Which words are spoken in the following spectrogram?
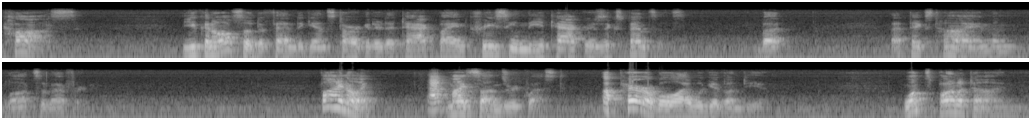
costs, you can also defend against targeted attack by increasing the attacker's expenses. But that takes time and lots of effort. Finally, at my son's request, a parable I will give unto you. Once upon a time,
